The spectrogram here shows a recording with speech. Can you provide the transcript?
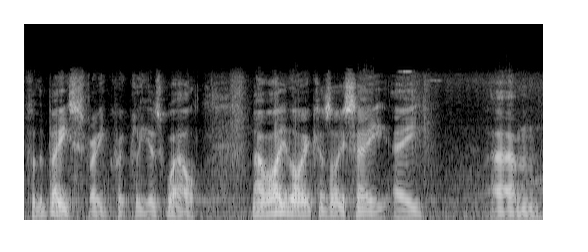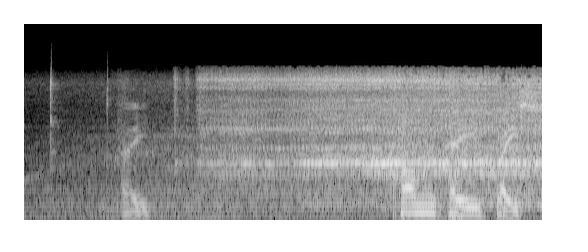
for the base very quickly as well. Now I like, as I say, a um, a concave base.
